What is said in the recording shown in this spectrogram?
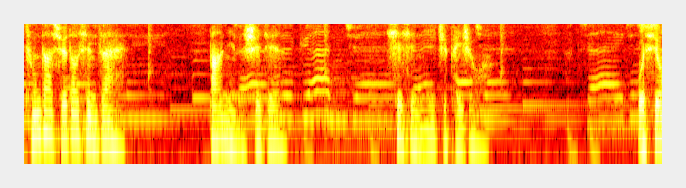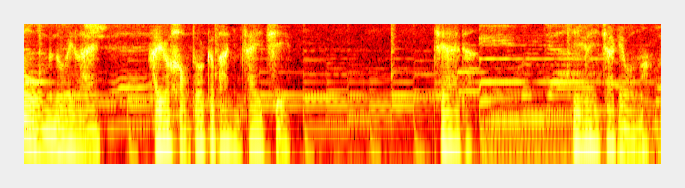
从大学到现在，八年的时间，谢谢你一直陪着我。我希望我们的未来还有好多个八年在一起。亲爱的，你愿意嫁给我吗？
